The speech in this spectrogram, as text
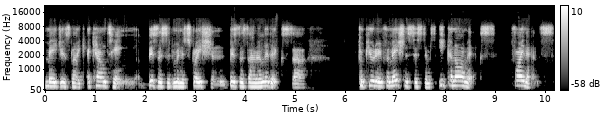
majors like accounting, business administration, business analytics, uh, computer information systems, economics, finance,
